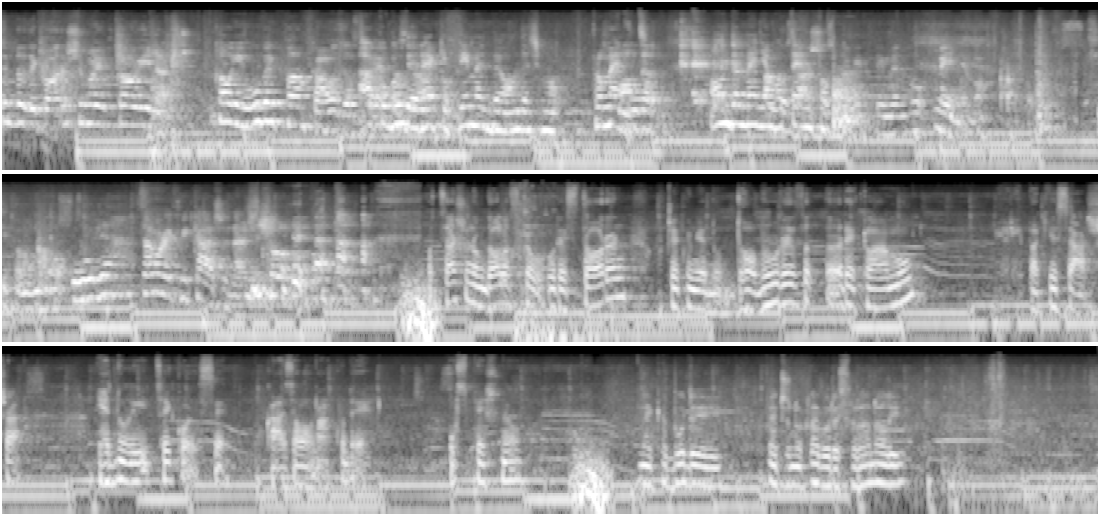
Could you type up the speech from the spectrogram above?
posebno dekorišemo i kao i inače. Kao i uvek, pa Kao za sve, ako pa bude stalno. neke primetbe, onda ćemo promeniti. Onda- onda menjamo Ako tempo. Saša stavi primedbu, menjamo. Sipamo malo ulja. Samo nek mi kaže nešto. Od Sašinog dolaska u restoran očekujem jednu dobru reklamu, jer ipak je Saša jedno lice koje se pokazalo onako da je uspešno. Nekad bude pečeno hleba u restoranu, ali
